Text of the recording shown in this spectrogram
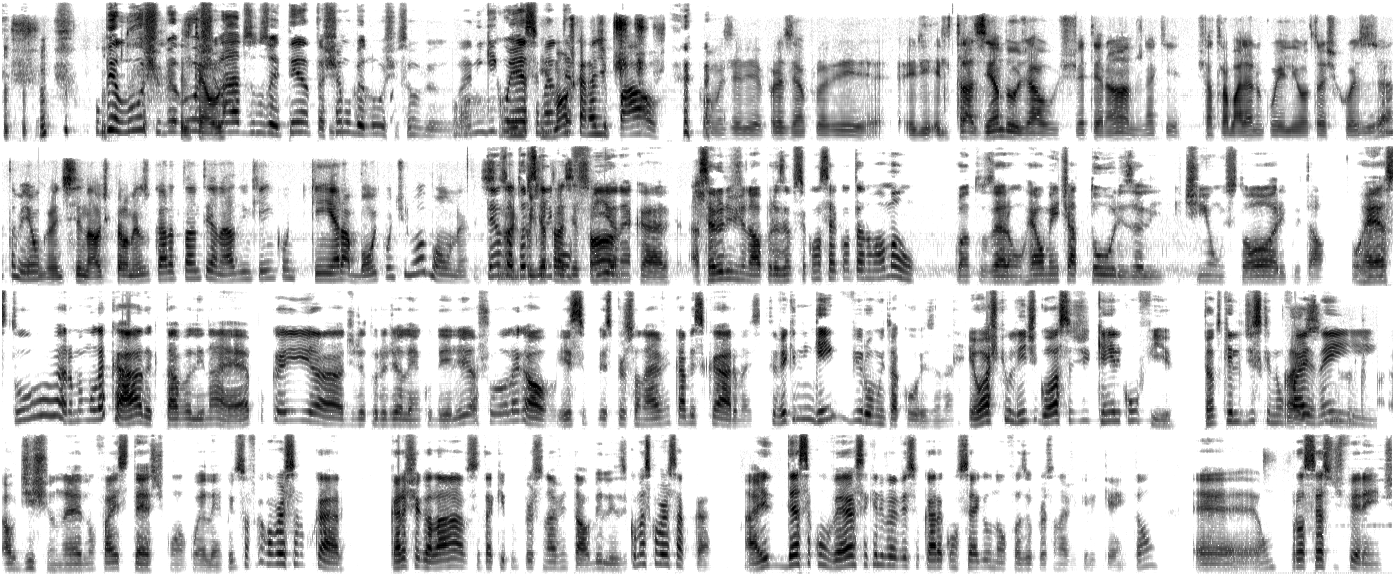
o Belushi, o a outra- lá dos anos 80, chama o Belushi. chama o Belushi. Mas ninguém conhece, mas Irmãos tem... cara de pau. Pô, mas ele, por exemplo, ele, ele, ele trazendo já os veteranos, né, que já trabalharam com ele em outras coisas, já também é um grande sinal de que pelo menos o cara tá antenado em quem, quem era bom e continua bom, né? Tem os ele atores que podia ele trazer confia, só né, cara? A série original, por exemplo, você consegue contar numa mão quantos eram realmente atores ali, que tinham um histórico e tal. O resto era uma molecada que tava ali na época e a diretora de elenco dele achou legal. Esse, esse personagem cabe esse cara, mas você vê que ninguém virou muita coisa, né? Eu acho que o Lynch gosta de quem ele confia. Tanto que ele diz que não Ah, faz nem audition, né? Ele não faz teste com, com o elenco. Ele só fica conversando com o cara. O cara chega lá, "Ah, você tá aqui pro personagem tal, beleza. E começa a conversar com o cara. Aí dessa conversa é que ele vai ver se o cara consegue ou não fazer o personagem que ele quer. Então é um processo diferente.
